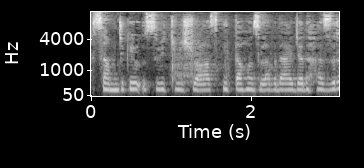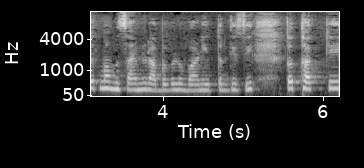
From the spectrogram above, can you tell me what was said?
ਸਮਝ ਕੇ ਉਸ ਵਿੱਚ ਵਿਸ਼ਵਾਸ ਕੀਤਾ, ਹੌਸਲਾ ਵਧਾਇਆ। ਜਦ ਹਜ਼ਰਤ ਮੁਹੰਮਦ ਸਾਹਿਬ ਨੂੰ ਰੱਬ ਵੱਲੋਂ ਬਾਣੀ ਉਤਰਦੀ ਸੀ, ਤਾਂ ਥੱਕ ਕੇ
